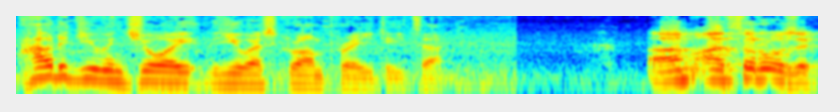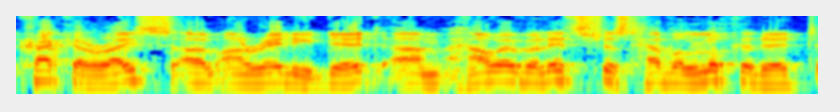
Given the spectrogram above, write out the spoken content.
How did you enjoy the US Grand Prix, Dieter? Um, I thought it was a cracker race. Um, I really did. Um, however, let's just have a look at it.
